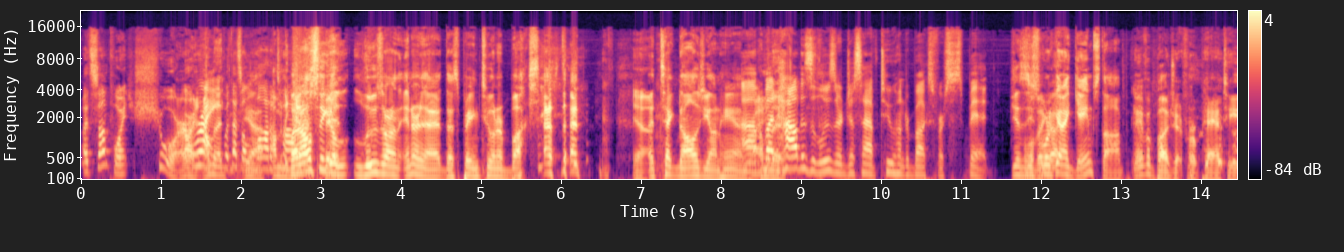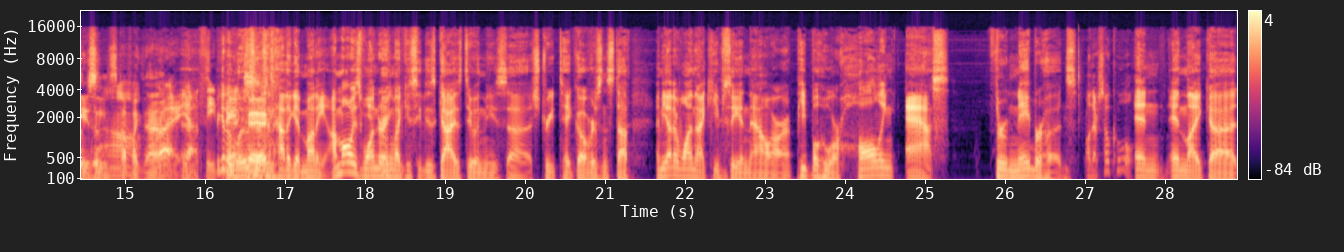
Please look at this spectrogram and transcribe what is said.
At some point, sure. All right, I'm Right. gonna- But that's a Yeah. lot of I'm time. gonna But I don't a think spit. a loser on the internet that's paying 200 bucks has that Yeah. a technology on hand. Uh, I'm but gonna- how does a loser just have 200 bucks for spit? Because Well, he's they working got- at GameStop. They have a budget for panties and stuff like that. right? Yeah. Feet Speaking of pics. losers Pig. and how they get money, I'm always wondering, like you see these guys doing these uh, street takeovers and stuff. And the other one that I keep seeing now are people who are hauling ass through neighborhoods Oh, they're so cool. and and like uh,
